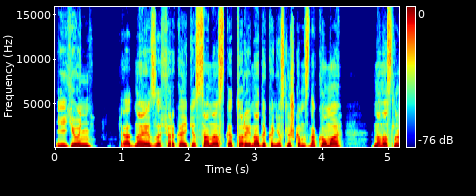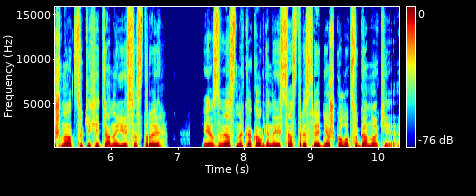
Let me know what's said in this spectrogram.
Июнь. Одна из афер Кайки-сана, с которой Надека не слишком знакома, но наслышана от Цуки Хитяна и её сестры, известных как огненные сестры средней школы Цуганоки.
